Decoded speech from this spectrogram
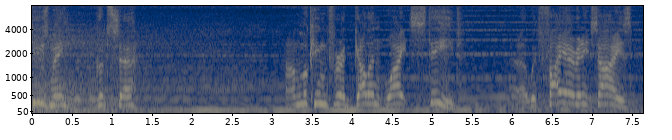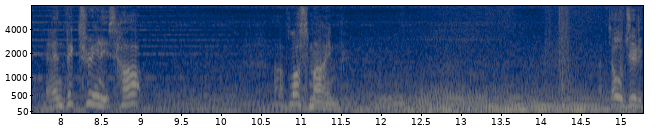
me, good sir. I'm looking for a gallant white steed, uh, with fire in its eyes and victory in its heart. I've lost mine. I told you to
